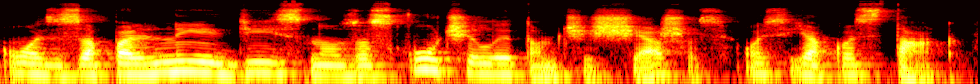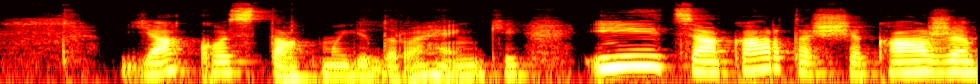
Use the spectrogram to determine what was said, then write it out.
ось запальний, дійсно заскучили там чи ще щось. Ось якось так. Якось так, мої дорогенькі. І ця карта ще каже,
